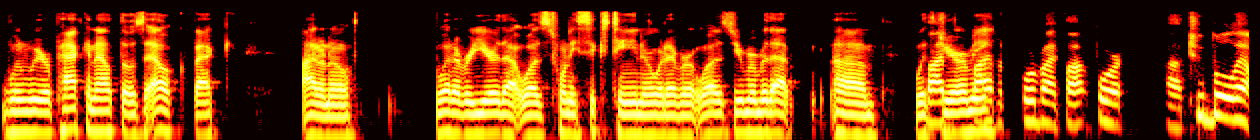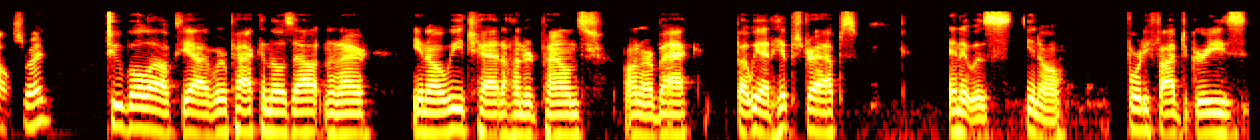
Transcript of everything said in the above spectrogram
when we were packing out those elk back I don't know whatever year that was 2016 or whatever it was. Do you remember that um, with five, Jeremy? Five four by five, four, uh, two bull elks, right? Two bull elks. Yeah, we were packing those out, and I, you know, we each had 100 pounds on our back, but we had hip straps, and it was, you know, 45 degrees,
